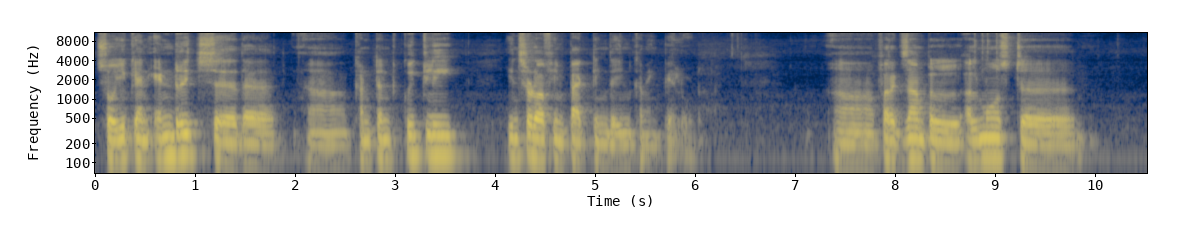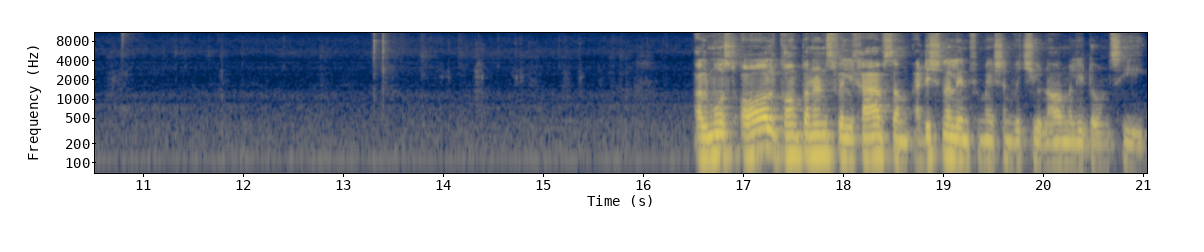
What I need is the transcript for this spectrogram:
so you can enrich uh, the uh, content quickly instead of impacting the incoming payload. Uh, for example, almost uh, almost all components will have some additional information which you normally don't see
